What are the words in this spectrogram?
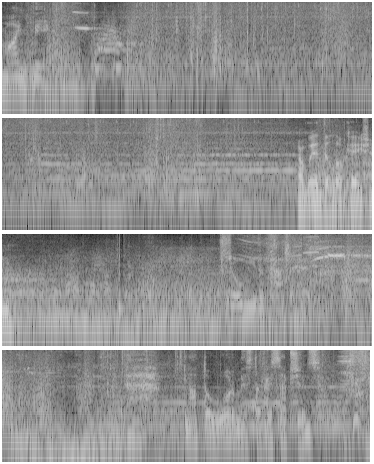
mind me. Are we at the location? Show me the path ahead. Ah, Not the warmest of receptions. This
